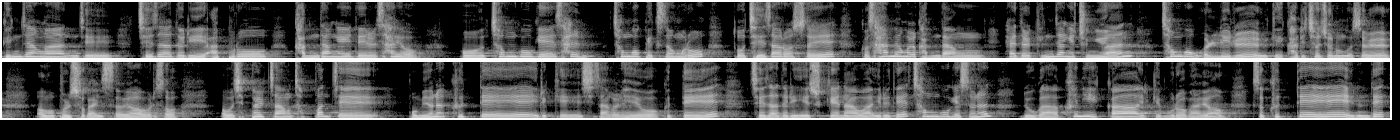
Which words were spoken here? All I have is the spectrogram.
굉장한 이제 제자들이 앞으로 감당해야 될 사역, 어, 천국의 삶, 천국 백성으로 또 제자로서의 그 사명을 감당해야 될 굉장히 중요한 천국 원리를 이렇게 가르쳐 주는 것을 어, 볼 수가 있어요. 그래서 어, 18장 첫 번째 보면은 그때에 이렇게 시작을 해요. 그때에 제자들이 예수께 나와 이르되 천국에서는 누가 크니까 이렇게 물어봐요. 그래서 그때에 있는데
